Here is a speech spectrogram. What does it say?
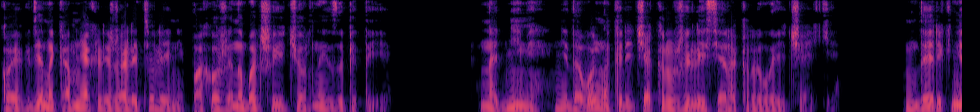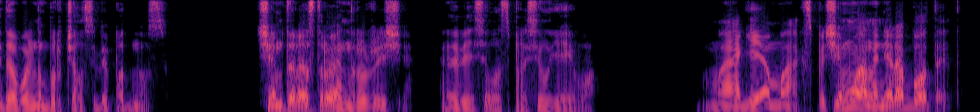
Кое-где на камнях лежали тюлени, похожие на большие черные запятые. Над ними, недовольно крича, кружили серокрылые чайки. Дерек недовольно бурчал себе под нос. «Чем ты расстроен, дружище?» — весело спросил я его. «Магия, Макс, почему она не работает?»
